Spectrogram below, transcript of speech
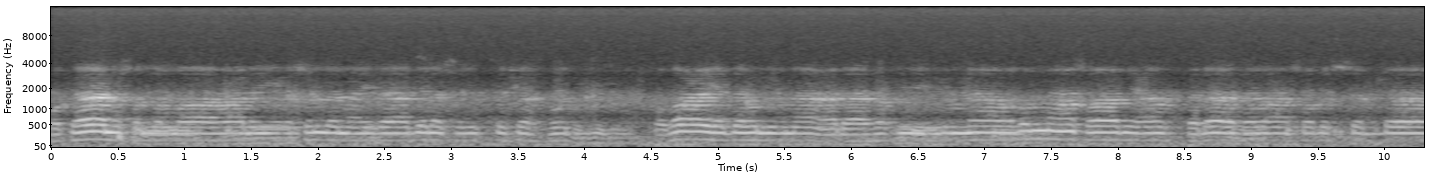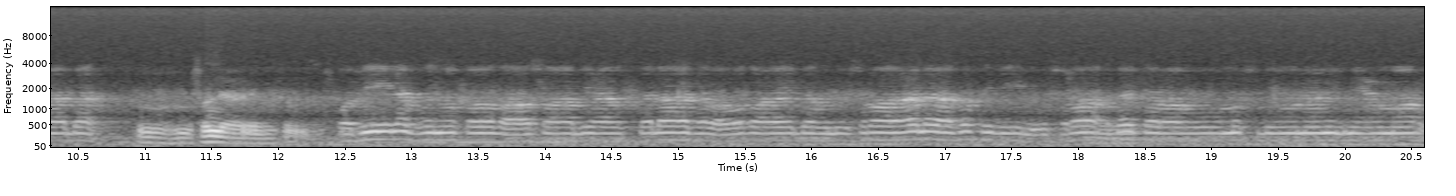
وكان صلى الله عليه وسلم إذا جلس للتشهد وضع يده اليمنى على فخذه اليمنى وضم أصابعه الثلاث وعصب السبابة. صلى عليه وسلم. وفي لفظ وقبض أصابعه الثلاث ووضع يده اليسرى على فخذه اليسرى ذكره مسلم عن ابن عمر.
